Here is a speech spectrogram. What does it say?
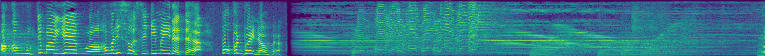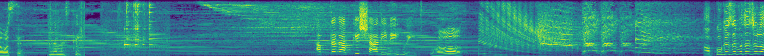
अ, अ, मुक्ति माँ ये हमारी सोसाइटी में ही रहते हैं। पोपट भाई नाम है। नमस्ते। नमस्ते। अब तक आपकी शादी नहीं हुई। हाँ। आपको कैसे पता चला?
